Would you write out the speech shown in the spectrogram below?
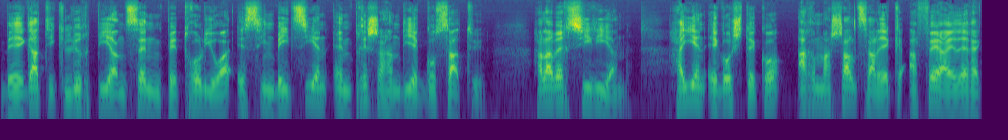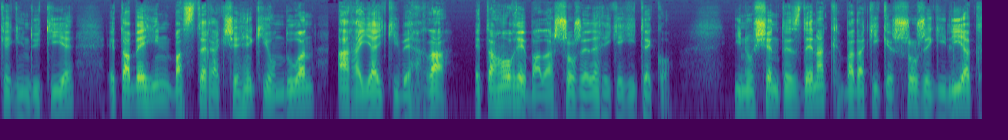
behegatik lurpian zen petrolioa ezin beitzien enpresa handiek gozatu. Halaber Sirian, haien egosteko arma saltzalek afea ederak egin dutie eta behin bazterrak seheki onduan ara jaiki behar da, eta horre bada soz ederik egiteko. Inocentez denak badakike soz egiliak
